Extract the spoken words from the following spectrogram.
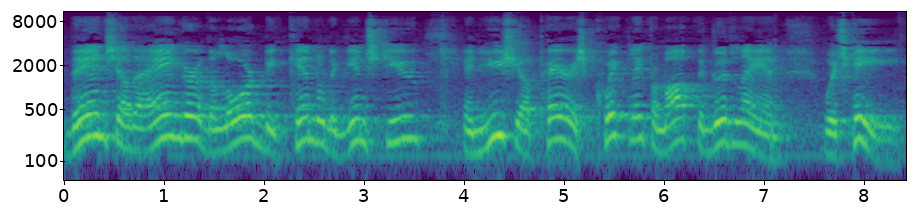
then shall the anger of the Lord be kindled against you, and you shall perish quickly from off the good land which he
